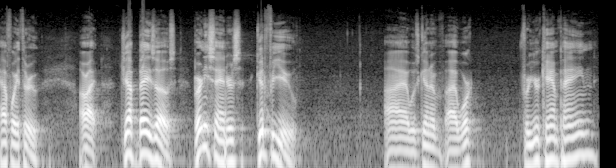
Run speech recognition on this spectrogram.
halfway through. All right, Jeff Bezos, Bernie Sanders, good for you. I was going to. I worked for your campaign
